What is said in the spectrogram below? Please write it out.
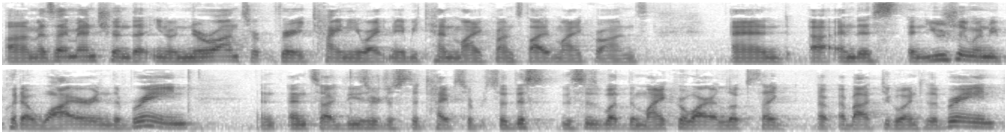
um, as I mentioned, that you know neurons are very tiny, right? Maybe 10 microns, 5 microns, and uh, and this and usually when we put a wire in the brain, and, and so these are just the types of so this this is what the microwire looks like about to go into the brain,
